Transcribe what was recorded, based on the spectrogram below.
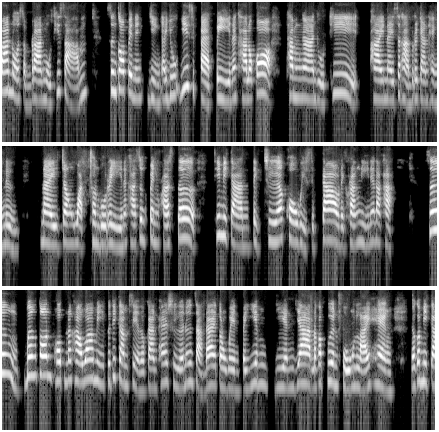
บ้านโนนสำราญหมู่ที่ 3 ซึ่งก็เป็นหญิงอายุ 28 ปีนะคะ แล้วก็ทำงานอยู่ที่ภายในสถานบริการแห่งหนึ่ง ในจังหวัดชนบุรีนะคะ ซึ่งเป็นคลัสเตอร์ที่มีการติดเชื้อโควิด -19 ในครั้งนี้เนี่ยแหละค่ะ ซึ่งเบื้องต้นพบนะคะว่ามีพฤติกรรมเสี่ยงต่อการแพร่เชื้อ เนื่องจากได้ตระเวนไปเยี่ยมเยียนญาติ แล้วก็เพื่อนฝูงหลายแห่ง แล้วก็มีก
